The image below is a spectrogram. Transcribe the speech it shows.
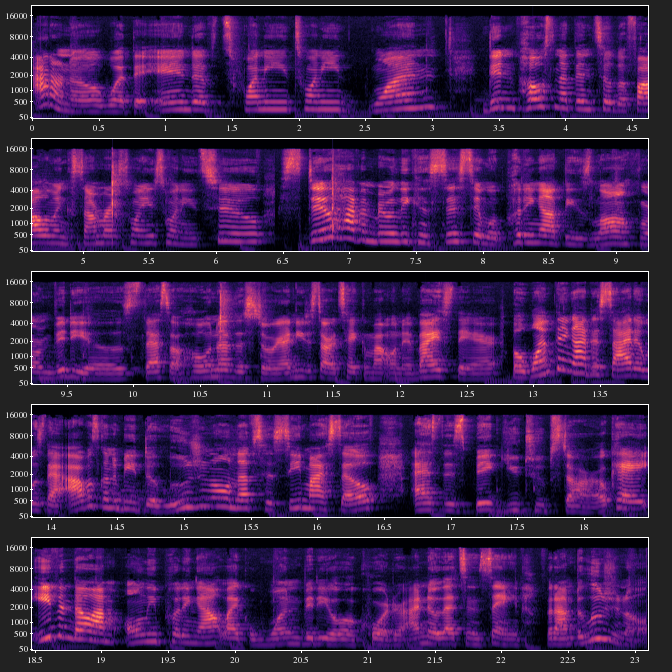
I don't know, what, the end of 2021? Didn't post nothing until the following summer 2022. Still haven't been really consistent with putting out these long form videos. That's a whole nother story. I need to start taking my own advice there. But one thing I decided was that I was gonna be delusional enough to see myself as this big YouTube star, okay? Even though I'm only putting out like one video a quarter. I know that's insane, but I'm delusional.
